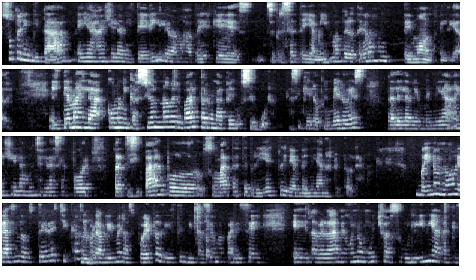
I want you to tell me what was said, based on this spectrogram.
súper invitada. Ella es Ángela Viteri, le vamos a pedir que se presente ella misma, pero tenemos un temón el día de hoy. El tema es la comunicación no verbal para un apego seguro. Así que lo primero es darle la bienvenida a Ángela. Muchas gracias por participar, por sumarte a este proyecto y bienvenida a nuestro programa. Bueno, no, gracias a ustedes, chicas, por abrirme las puertas y esta invitación me parece, eh, la verdad, me uno mucho a su línea, a la que,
